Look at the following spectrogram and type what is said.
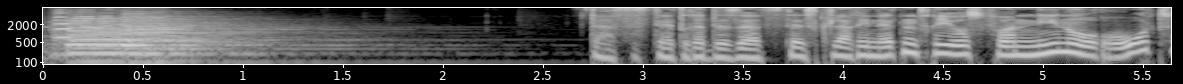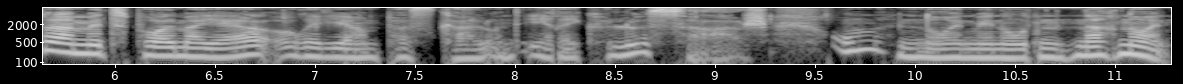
Música Das ist der dritte Satz des Klarinettentrios von Nino Rother mit Paul Mayer, Aurélien Pascal und Eric Le Sage. Um neun Minuten nach neun.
